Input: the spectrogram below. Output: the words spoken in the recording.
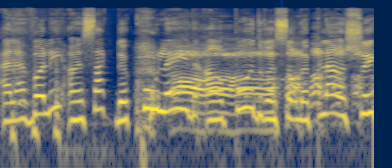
à la volée un sac de Kool-Aid en poudre sur le plancher.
